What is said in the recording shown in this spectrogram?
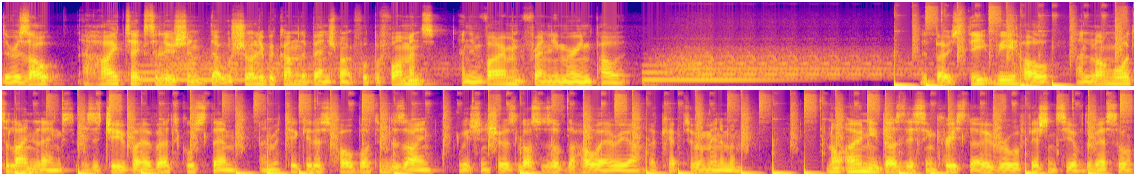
The result, a high-tech solution that will surely become the benchmark for performance and environment-friendly marine power. The boat's deep V hull and long waterline lengths is achieved by a vertical stem and meticulous hull bottom design which ensures losses of the hull area are kept to a minimum. Not only does this increase the overall efficiency of the vessel,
